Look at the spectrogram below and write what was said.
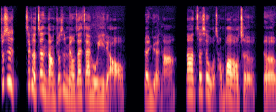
就是这个政党就是没有在在乎医疗人员啊，那这是我从报道者的，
